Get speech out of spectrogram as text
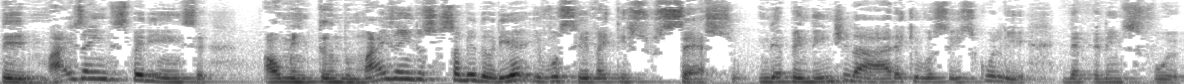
ter mais ainda experiência, aumentando mais ainda a sua sabedoria e você vai ter sucesso, independente da área que você escolher. Independente se for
